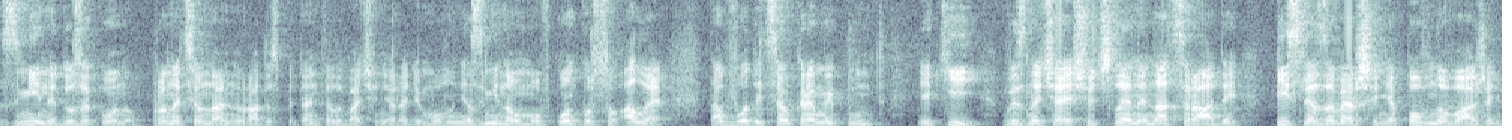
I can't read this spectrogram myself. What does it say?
Зміни до закону про Національну раду з питань телебачення і радіомовлення, зміна умов конкурсу, але там вводиться окремий пункт, який визначає, що члени Нацради після завершення повноважень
